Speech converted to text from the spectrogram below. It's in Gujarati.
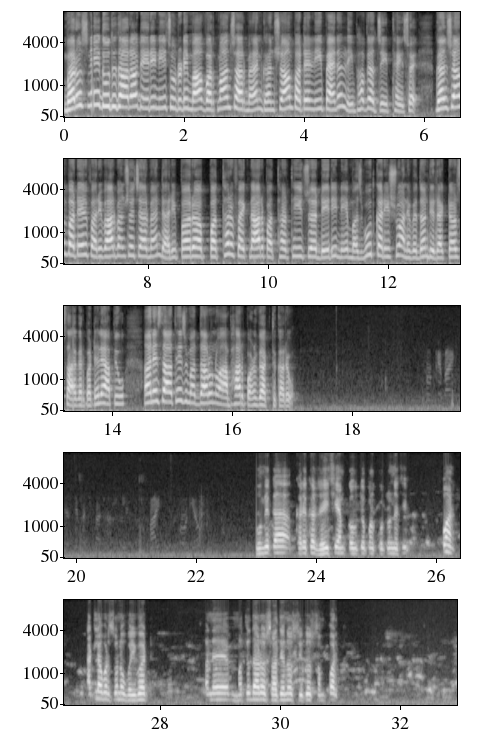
ભરૂચની દૂધધારા ડેરીની ચૂંટણીમાં વર્તમાન ચેરમેન ઘનશ્યામ પટેલની પેનલની ભવ્ય જીત થઈ છે. ઘનશ્યામ પટેલ ફરીવાર બનશે ચેરમેન, ડેરી પર પથ્થર ફેંકનાર પથ્થરથી જ ડેરીને મજબૂત કરીશું આ નિવેદન ડિરેક્ટર સાગર પટેલે આપ્યું અને સાથે જ મતદારોનો આભાર પણ વ્યક્ત કર્યો. ભૂમિકા ખરેખર રહી છે એમ કહું તો પણ ખોટું નથી. પણ આટલા વર્ષોનો વહીવટ અને મતદારો સાથેનો સીધો સંપર્ક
